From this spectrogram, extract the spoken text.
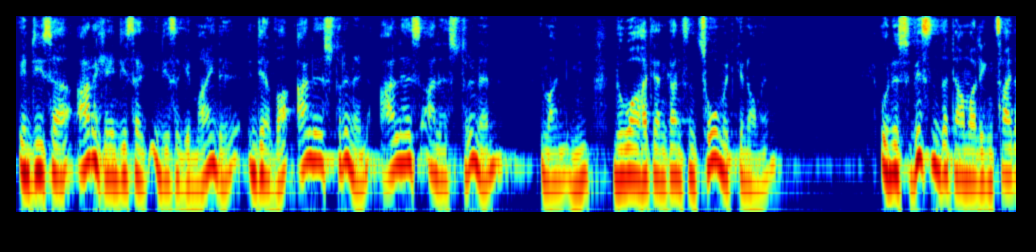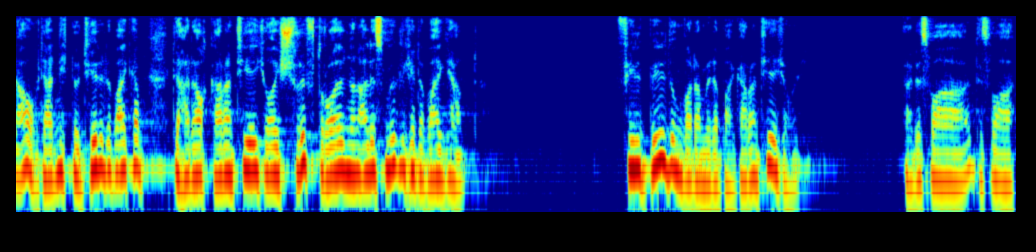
in dieser Arche, in dieser, in dieser Gemeinde, in der war alles drinnen. Alles, alles drinnen. Ich meine, Noah hat ja einen ganzen Zoo mitgenommen. Und das Wissen der damaligen Zeit auch. Der hat nicht nur Tiere dabei gehabt, der hat auch, garantiere ich euch, Schriftrollen und alles Mögliche dabei gehabt. Viel Bildung war damit dabei, garantiere ich euch. Ja, das war, das war,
